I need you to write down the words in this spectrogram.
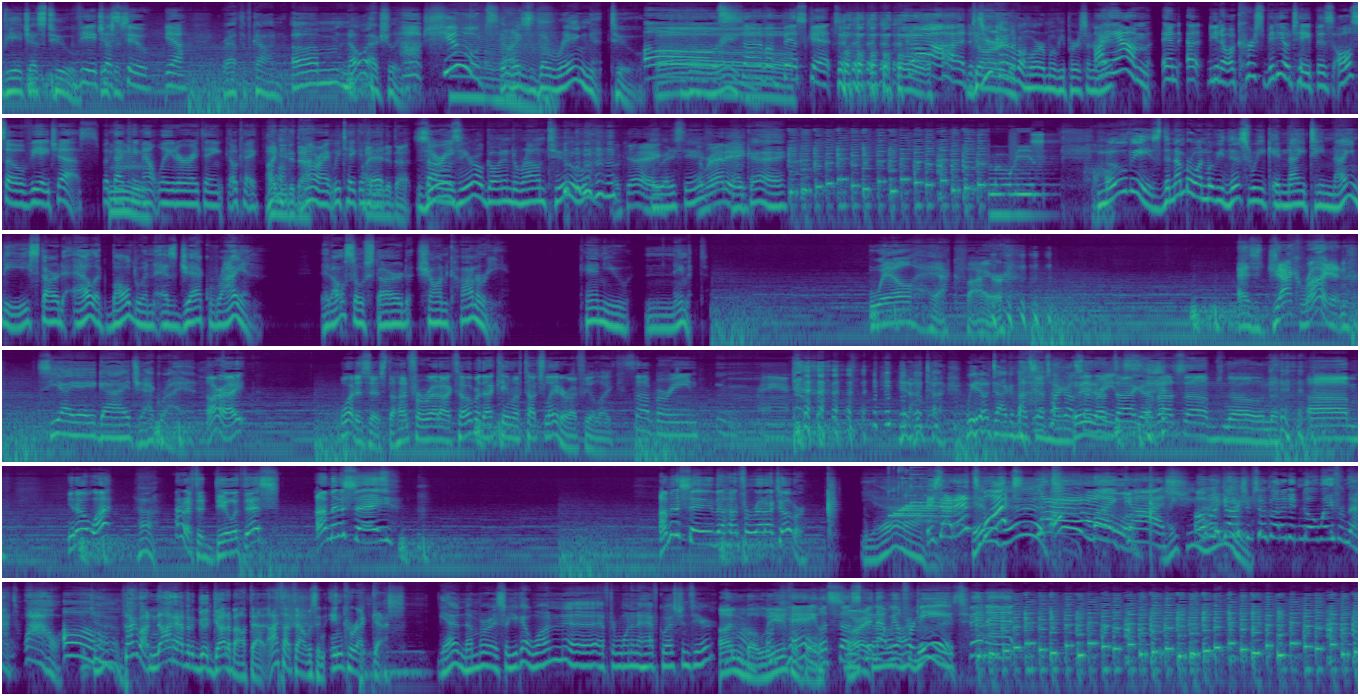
VHS 2. VHS 2. Yeah. Wrath of Khan. Um, no, actually. Shoot! It was The Ring 2. Oh, Ring. son of a biscuit. God. 'Cause you're kind of a horror movie person, I am. And, uh, you know, a cursed videotape is also VHS, but that Mm. came out later, I think. Okay. I needed that. All right, we take a hit. I needed that. Zero Sorry. zero going into round two. Okay. Are you ready, Steve? I'm ready. Okay. Movies. Movies. The number one movie this week in 1990 starred Alec Baldwin as Jack Ryan. It also starred Sean Connery. Can you name it? Well, heck, fire. As Jack Ryan. CIA guy Jack Ryan. All right. What is this? The Hunt for Red October? That came a touch later, I feel like. Submarine. We don't talk, we don't talk about We don't talk submarines. We don't talk about subs. No, no. Um, you know what? Huh. I don't have to deal with this. I'm going to say. I'm going to say The Hunt for Red October. Yeah. Is that it? It was what? it. Oh my gosh. Oh my 1990. gosh, I'm so glad I didn't go away from that. Wow. Oh. Talk about not having a good gut about that. I thought that was an incorrect guess. Yeah, number. So you got one uh, after one and a half questions here. Unbelievable. Okay, let's uh, All spin right. that wheel I'll for do me. it. Spin it.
